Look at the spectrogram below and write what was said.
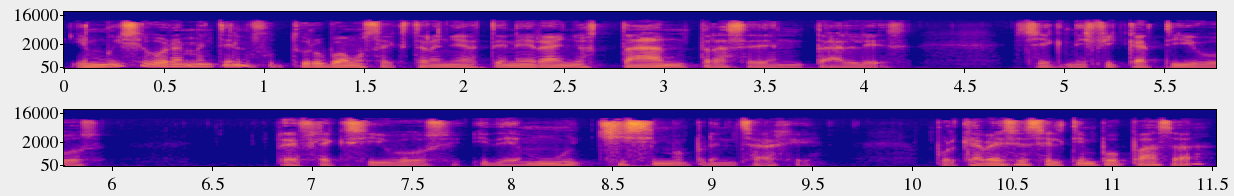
Y muy seguramente en el futuro vamos a extrañar tener años tan trascendentales, significativos, reflexivos y de muchísimo aprendizaje. Porque a veces el tiempo pasa,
